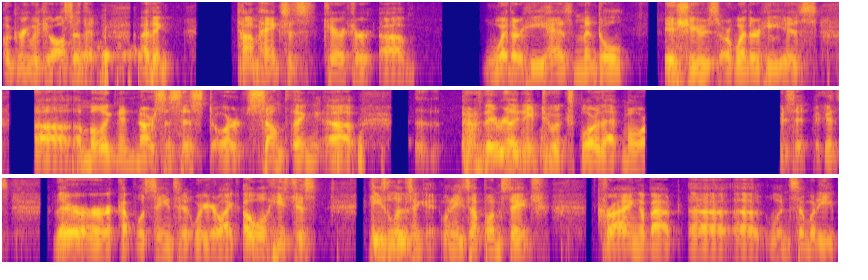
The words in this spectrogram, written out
agree with you also that I think Tom Hanks's character, um, whether he has mental issues or whether he is uh, a malignant narcissist or something, uh, they really need to explore that more. Use it because there are a couple of scenes where you're like, oh well, he's just he's losing it when he's up on stage crying about uh, uh, when somebody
